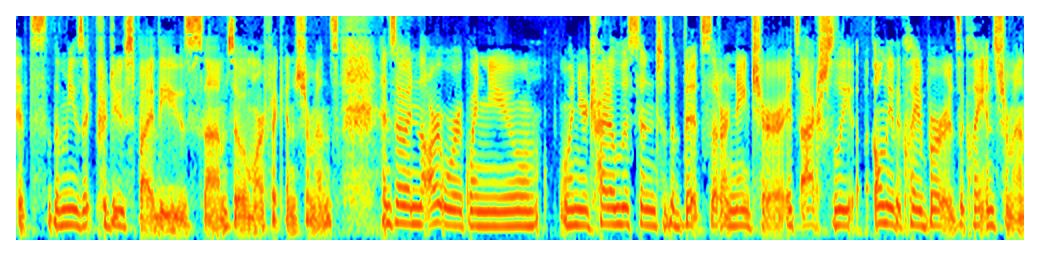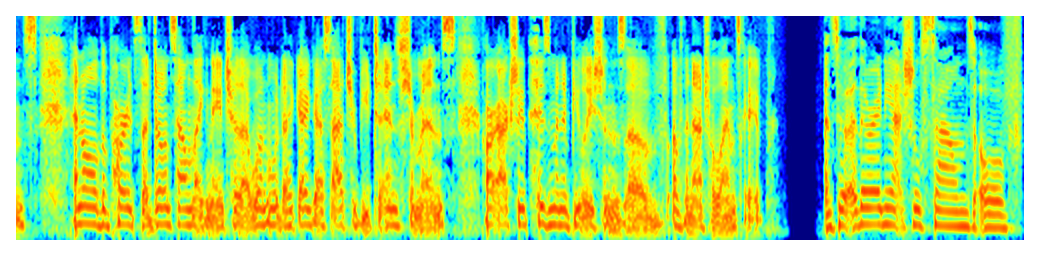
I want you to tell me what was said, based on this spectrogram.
it's the music produced by these um, zoomorphic instruments. And so in the artwork, when you when you try to listen to the bits that are nature, it's actually only the clay birds, the clay instruments, and all the parts that don't sound like nature that one would, I guess, attribute to instruments are actually his manipulations of of the natural landscape. And so, are there any actual sounds of,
